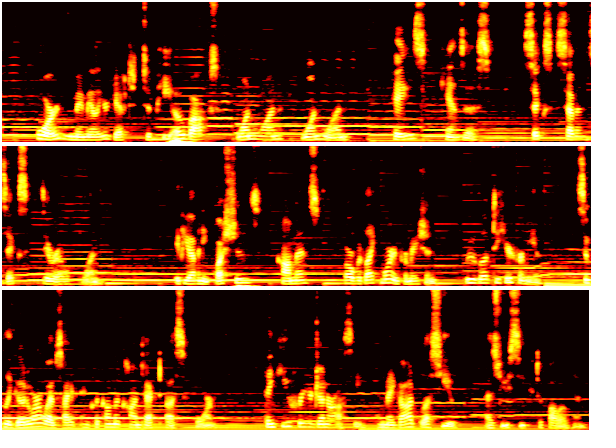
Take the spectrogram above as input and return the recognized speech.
or you may mail your gift to P.O. Box 1111, Hays, Kansas 67601. If you have any questions, comments, or would like more information, we would love to hear from you. Simply go to our website and click on the Contact Us form. Thank you for your generosity, and may God bless you as you seek to follow him.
